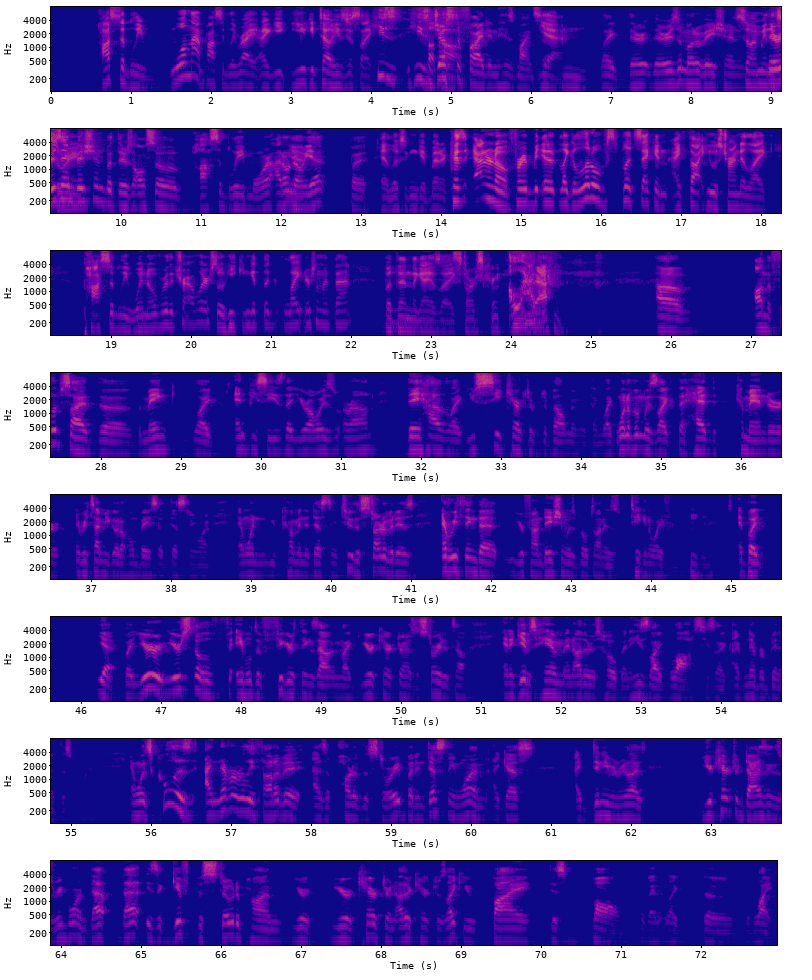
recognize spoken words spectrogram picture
possibly well not possibly right like you, you can tell he's just like He's he's Fuck justified in his mindset. yeah Mm. Like there there is a motivation. So, I mean, there the is story- ambition, but there's also possibly more. I don't Yeah. know yet, but it looks like it can get better because i don't know for a bit- uh, like a little split second i thought he was trying to like possibly win over the traveler so he can get the light or something like that but then the guy is like Starscream. oh yeah. um, on the flip side, the the main like NPCs that you're always around, they have like you see character development with them. Like one of them was like the head commander every time you go to home base at Destiny One, and when you come into Destiny Two, the start of it is everything that your foundation was built on is taken away from you. Mhm. But yeah, but you're you're still f- able to figure things out, and like your character has a story to tell, and it gives him and others hope. And he's like lost. He's like, I've never been at this point. And what's cool is I never really thought of it as a part of the story, but in Destiny One, I guess I didn't even realize your character dies and is reborn. That that is a gift bestowed upon your your character and other characters like you by this ball of like the the light,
